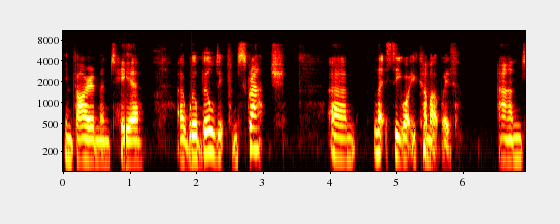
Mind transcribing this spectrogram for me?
environment here. Uh, we'll build it from scratch. Um, let's see what you come up with. And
